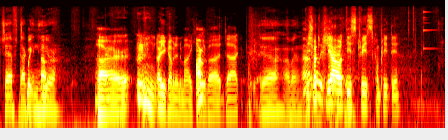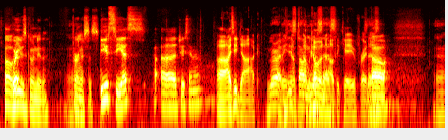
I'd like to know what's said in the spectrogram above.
Jeff, duck Wait, in oh. here. Are are you coming into my cave, uh, Doc? Yeah. Yeah, I will. I'm we should really clear sure. out these trees completely. Oh, Where- he was going to the furnaces. Do you see us, uh, Jason? Uh, I see Doc. We're, I mean, he's I'm, down I'm here, coming says. out the cave right says- now. Oh, Yeah,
